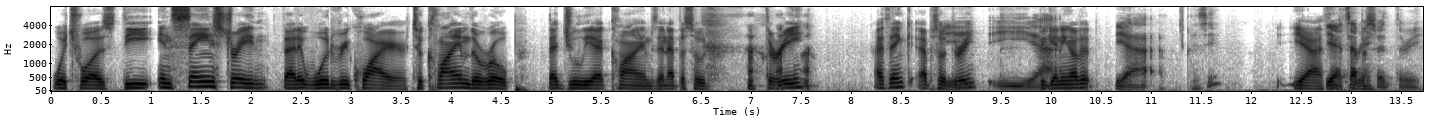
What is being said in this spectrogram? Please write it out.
which was the insane strength that it would require to climb the rope that Juliette climbs in episode three. I think episode three. Yeah. Beginning of it. Yeah. Is it? Yeah. yeah, it's three. episode three.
